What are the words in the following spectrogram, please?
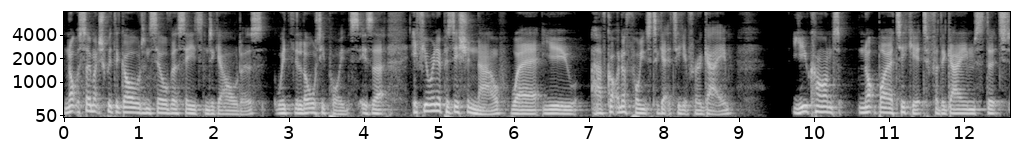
not so much with the gold and silver season ticket holders, with the loyalty points, is that if you're in a position now where you have got enough points to get a ticket for a game, you can't not buy a ticket for the games that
